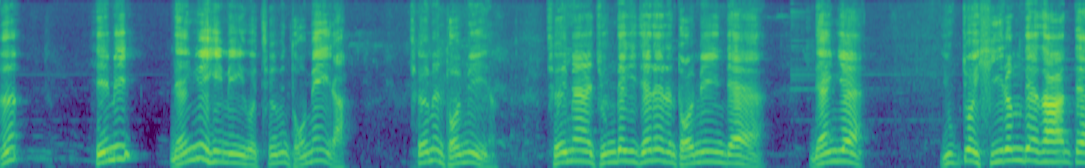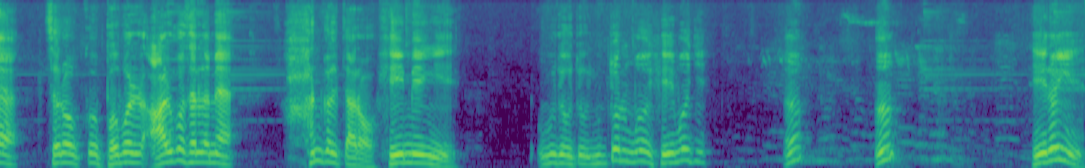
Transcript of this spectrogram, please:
어? 힘이? 냉유의 힘이고, 처음엔 도명이라. 처음엔 도명이야. 처음에 중되기 전에는 도명인데, 냉제 육조 희령대사한테 서로 그 법을 알고 살려면 한 글자로 해명이, 육조는 뭐, 해 뭐지? 어? 어? 희령이,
